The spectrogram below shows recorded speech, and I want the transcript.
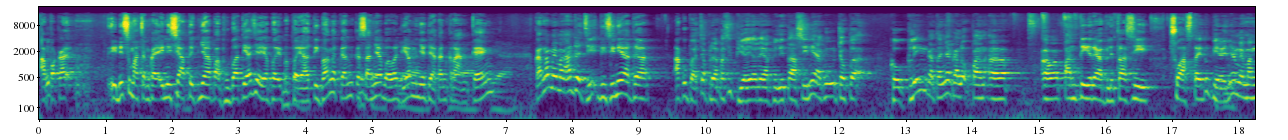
apakah ini semacam kayak inisiatifnya Pak Bupati aja ya baik baik hati banget kan kesannya bahwa dia Iya. menyediakan kerangkeng. Iya. Karena memang ada Ji, di sini ada aku baca berapa sih biaya rehabilitasi ini aku coba googling katanya kalau pan- eh, eh, panti rehabilitasi swasta itu biayanya memang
